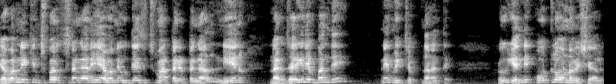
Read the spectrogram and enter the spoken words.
ఎవరిని కించపరచడం కానీ ఎవరిని ఉద్దేశించి మాట్లాడటం కాదు. నేను నాకు జరిగిన ఇబ్బంది నేను మీకు చెప్తున్నాను అంతే. ఇప్పుడు ఇవన్నీ కోర్టులో ఉన్న విషయాలు.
